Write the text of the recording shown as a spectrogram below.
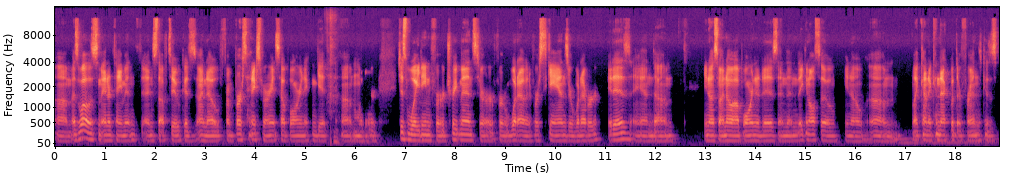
um, as well as some entertainment and stuff too. Because I know from firsthand experience how boring it can get um, when you're just waiting for treatments or for whatever for scans or whatever it is, and um, you know, so I know how boring it is, and then they can also, you know, um, like kind of connect with their friends because,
